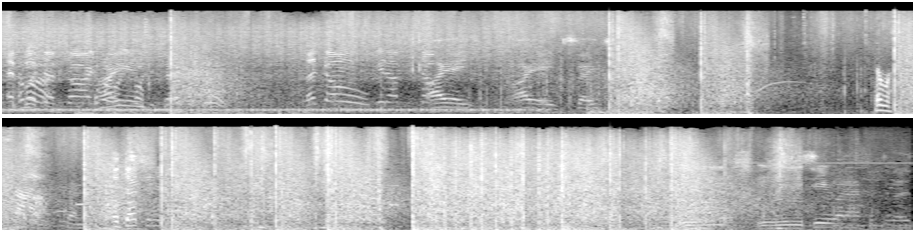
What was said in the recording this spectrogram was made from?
charge. And Come push up charge. Come on, I fucking charge. Let's go. Get up. I ain't, I ain't safe. There was five. Oh, that's in your. See what happened to those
